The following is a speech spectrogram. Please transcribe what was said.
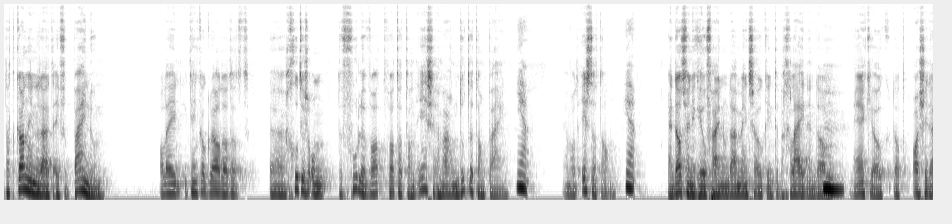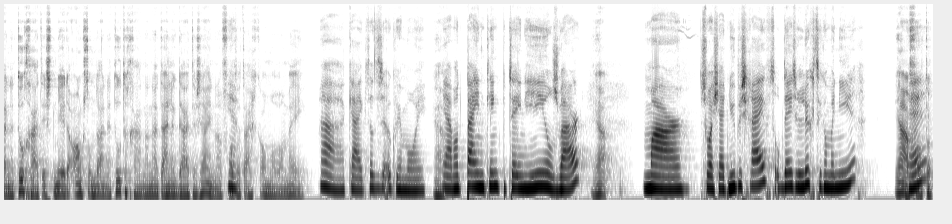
dat kan inderdaad even pijn doen. Alleen, ik denk ook wel dat het uh, goed is om te voelen wat, wat dat dan is en waarom doet het dan pijn. Ja. En wat is dat dan? Ja. En dat vind ik heel fijn om daar mensen ook in te begeleiden. En dan Mm. merk je ook dat als je daar naartoe gaat, is het meer de angst om daar naartoe te gaan dan uiteindelijk daar te zijn. En dan valt Ja. het eigenlijk allemaal wel mee. Ah, kijk, dat is ook weer mooi. Ja. Ja. want pijn klinkt meteen heel zwaar. Ja, Maar zoals jij het nu beschrijft, op deze luchtige manier. ja Hè? valt dat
